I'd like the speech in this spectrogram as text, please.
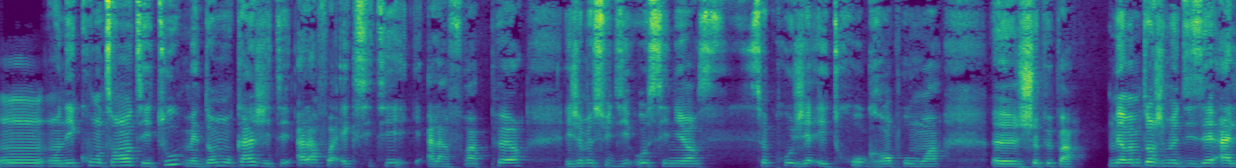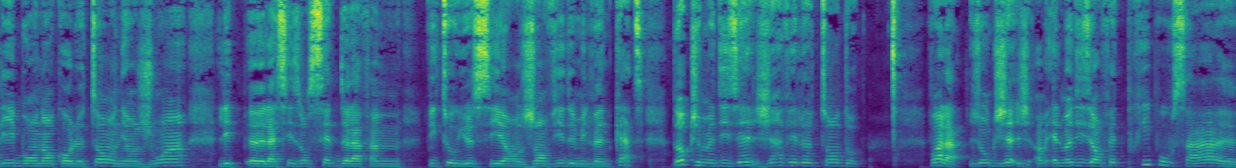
On, on est contente et tout, mais dans mon cas, j'étais à la fois excitée, à la fois peur, et je me suis dit, oh Seigneur, ce projet est trop grand pour moi, euh, je peux pas. Mais en même temps, je me disais, allez, bon, on a encore le temps, on est en juin, les, euh, la saison 7 de la femme victorieuse, c'est en janvier 2024. Donc, je me disais, j'avais le temps, donc, voilà. Donc, elle me disait, en fait, prie pour ça, euh,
